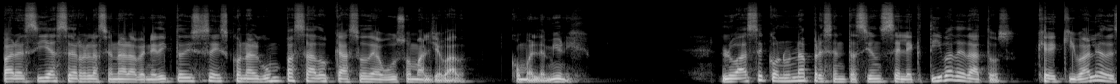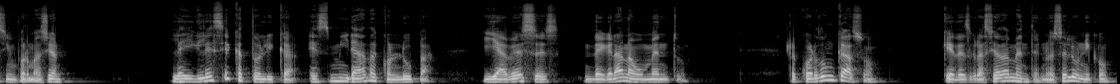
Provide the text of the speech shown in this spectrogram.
parecía ser relacionar a Benedicto XVI con algún pasado caso de abuso mal llevado, como el de Múnich. Lo hace con una presentación selectiva de datos que equivale a desinformación. La Iglesia Católica es mirada con lupa y a veces de gran aumento. Recuerdo un caso, que desgraciadamente no es el único,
